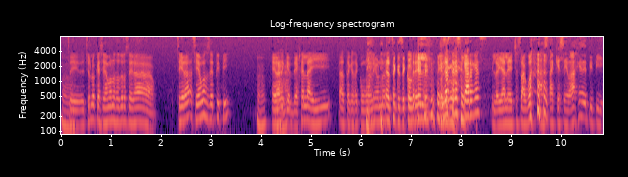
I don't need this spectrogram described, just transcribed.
Ujú. Sí, de hecho lo que hacíamos nosotros era, si era, si íbamos a hacer pipí, era de que déjala ahí hasta que se acumule unas, Hasta que se tres, congele. unas tres cargas y luego ya le echas agua. Hasta que se baje de pipí.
